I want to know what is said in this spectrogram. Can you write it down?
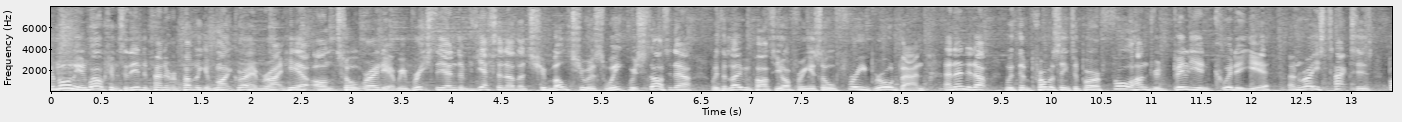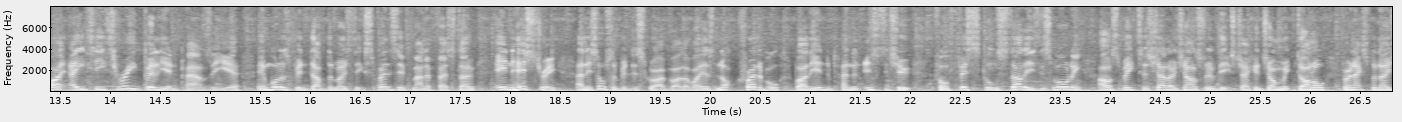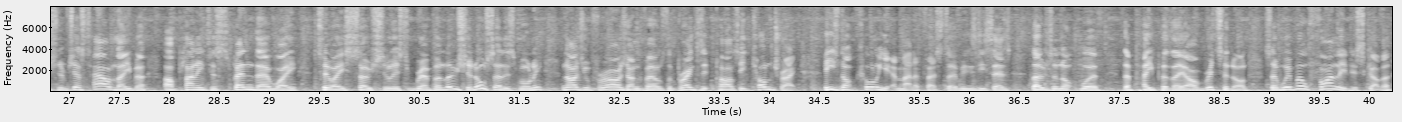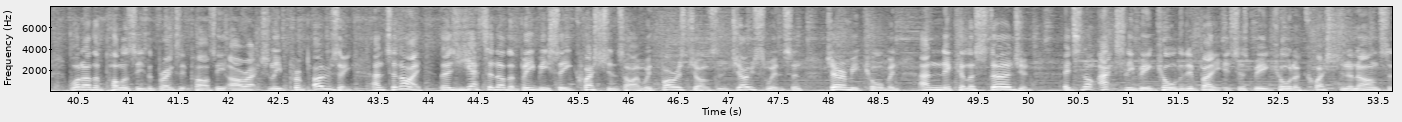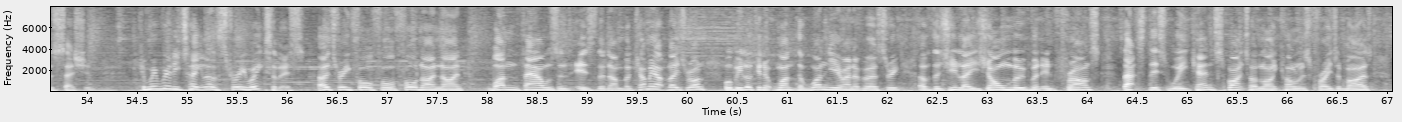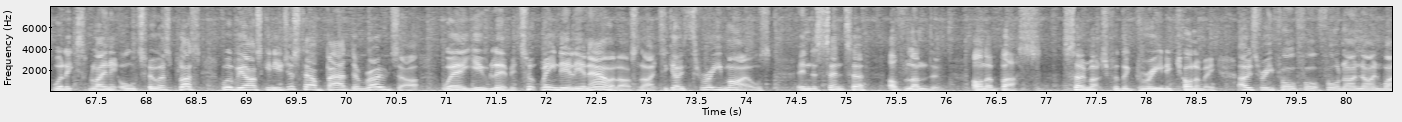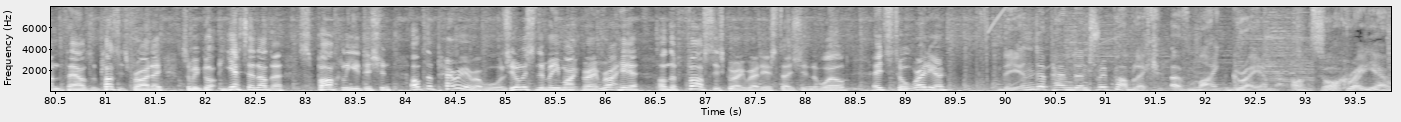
Good morning and welcome to the Independent Republic of Mike Graham right here on Talk Radio. We've reached the end of yet another tumultuous week, which started out with the Labour Party offering us all free broadband and ended up with them promising to borrow 400 billion quid a year and raise taxes by 83 billion pounds a year in what has been dubbed the most expensive manifesto in history. And it's also been described, by the way, as not credible by the Independent Institute for Fiscal Studies. This morning, I'll speak to Shadow Chancellor of the Exchequer, John McDonnell, for an explanation of just how Labour are planning to spend their way to a socialist revolution. Also this morning, Nigel Farage unveils the Brexit Party contract. He's not calling it a manifesto because he says those are not worth the paper they are written on. So we will finally discover what other policies the Brexit Party are actually proposing. And tonight, there's yet another BBC question time with Boris Johnson, Jo Swinson, Jeremy Corbyn, and Nicola Sturgeon. It's not actually being called a debate, it's just being called a question and answer session. Can we really take another three weeks of this? 0344 499 1000 is the number. Coming up later on, we'll be looking at one, the one year anniversary of the Gilets Jaunes movement in France. That's this weekend. Spiked Online columnist Fraser Myers will explain it all to us. Plus, we'll be asking you just how bad the roads are where you live. It took me nearly an hour last night to go three miles in the centre of London on a bus. So much for the green economy. 0344 499 1000. Plus, it's Friday, so we've got yet another sparkling edition of the Perrier Awards. You're listening to me, Mike Graham, right here on the fastest growing radio station in the world. It's Talk Radio. The Independent Republic of Mike Graham on Talk Radio.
